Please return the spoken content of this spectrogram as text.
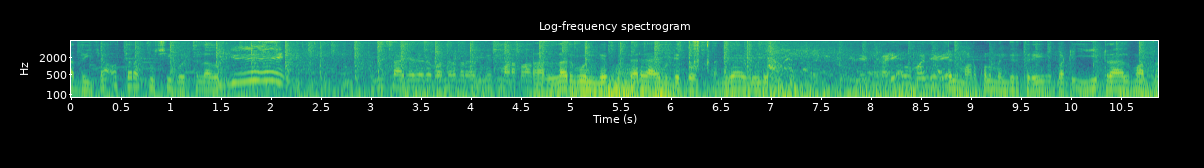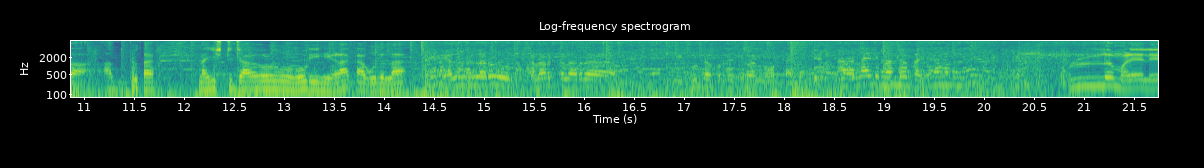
ಅದು ಯಾವ ಥರ ಖುಷಿ ಗೊತ್ತಿಲ್ಲ ಅದು. ಈ ಸೈಡ್ ಎಲ್ಲರೂ ಬಂದ್ರೆ ಮಿಸ್ ಮಾಡಕ್ಕೆ ಎಲ್ಲರಿಗೂ ಬೇರೆ ಆಗಿಬಿಟ್ಟಿದ್ದು ಹಂಗೆ ವಿಡಿಯೋ ಕಡೆಗೂ ಬಂದಿವಿ ಮಾಡ್ಕೊಂಡು ಬಂದಿರ್ತೀರಿ ಬಟ್ ಈ ಟ್ರಾವೆಲ್ ಮಾತ್ರ ಅದ್ಭುತ. ನಾ ಇಷ್ಟು ಜಾಗಗಳು ಹೋಗಿ ಹೇಳೋಕ್ಕಾಗೋದಿಲ್ಲ ಎಲ್ಲರೂ ಕಲರ್ ಕಲರ್ ಈ ಗುಡ್ಡ ಪ್ರದೇಶಗಳನ್ನು ನೋಡ್ತಾ ಇದ್ದೀವಿ ನಾವೆಲ್ಲ ಇಲ್ಲಿ ಬಂದು ಫುಲ್ ಮಳೆಯಲ್ಲಿ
